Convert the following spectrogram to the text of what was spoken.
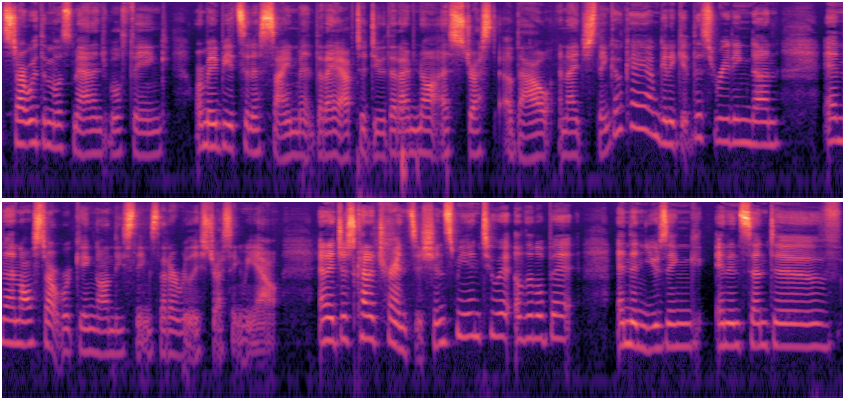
start with the most manageable thing, or maybe it's an assignment that I have to do that I'm not as stressed about. And I just think, okay, I'm going to get this reading done, and then I'll start working on these things that are really stressing me out. And it just kind of transitions me into it a little bit. And then using an incentive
